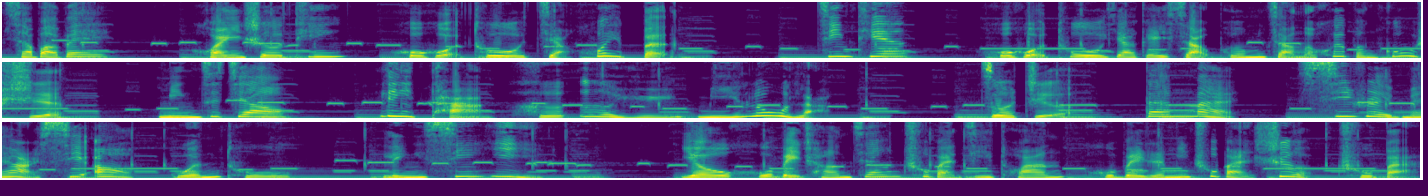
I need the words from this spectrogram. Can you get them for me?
小宝贝，欢迎收听火火兔讲绘本。今天火火兔要给小朋友们讲的绘本故事，名字叫《丽塔和鳄鱼迷路了》，作者丹麦希瑞梅尔西奥，文图林心义，由湖北长江出版集团、湖北人民出版社出版。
